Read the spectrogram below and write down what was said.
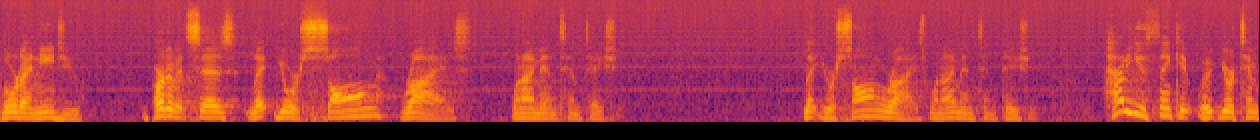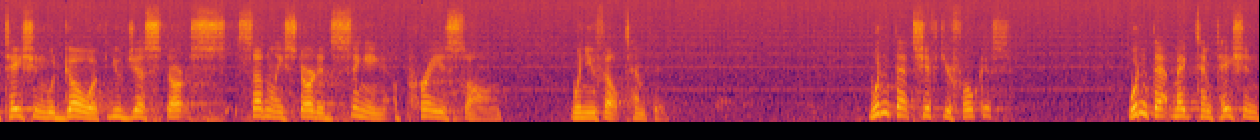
Lord, I Need You. Part of it says, Let your song rise when I'm in temptation. Let your song rise when I'm in temptation. How do you think it, your temptation would go if you just start, suddenly started singing a praise song when you felt tempted? Wouldn't that shift your focus? Wouldn't that make temptation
